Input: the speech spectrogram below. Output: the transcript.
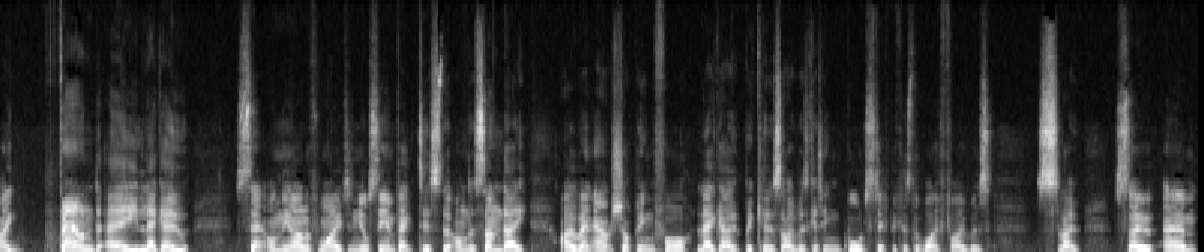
I found a Lego set on the Isle of Wight, and you'll see in Vectis that on the Sunday I went out shopping for Lego because I was getting bored stiff because the Wi-Fi was slow. So um,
